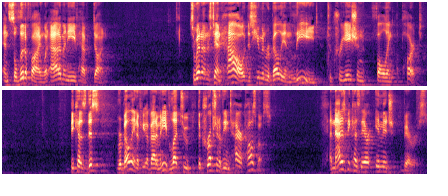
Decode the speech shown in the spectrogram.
and solidifying what Adam and Eve have done. So we have to understand how does human rebellion lead to creation falling apart? Because this rebellion of Adam and Eve led to the corruption of the entire cosmos. And that is because they are image bearers.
